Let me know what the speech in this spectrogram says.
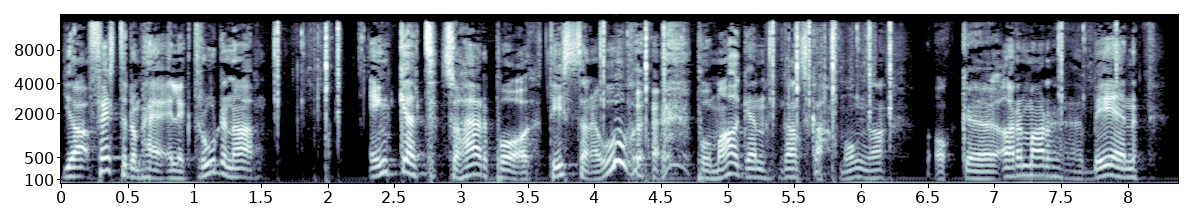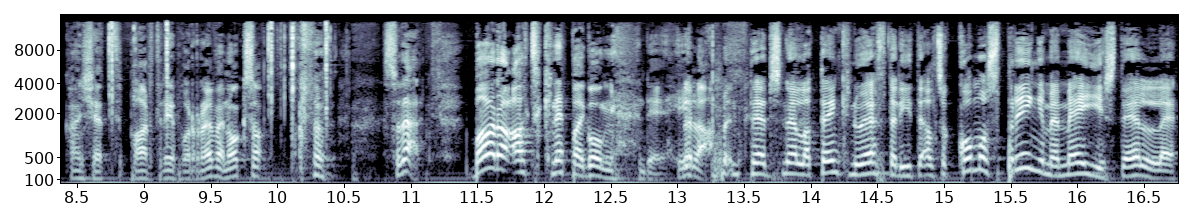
Jag fäster de här elektroderna enkelt så här på tissarna, uh, på magen, ganska många, och eh, armar, ben, Kanske ett par tre på röven också. Sådär. Bara att knäppa igång det hela. Men Ted, snälla tänk nu efter lite. Alltså kom och spring med mig istället.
